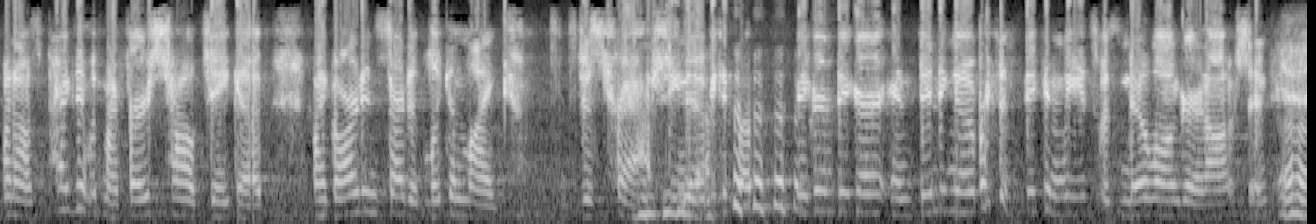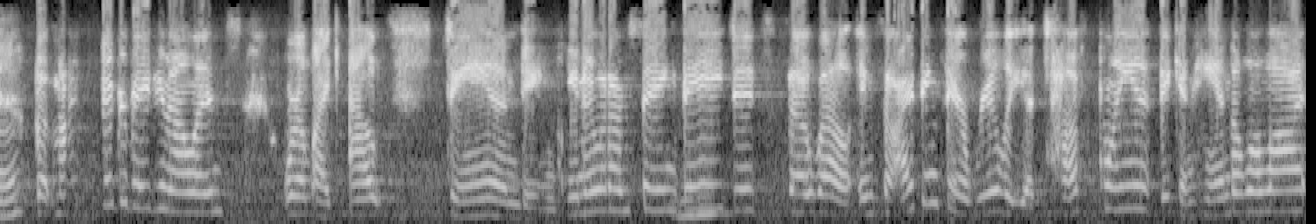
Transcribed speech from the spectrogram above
when I was pregnant with my first child, Jacob, my garden started looking like just trash, you know, Yeah. because I was bigger and bigger, and bending over and picking weeds was no longer an option. Uh-huh. But my sugar baby melons were like outstanding. You know what I'm saying? They did so well. And so I think they're really a tough plant. They can handle a lot.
